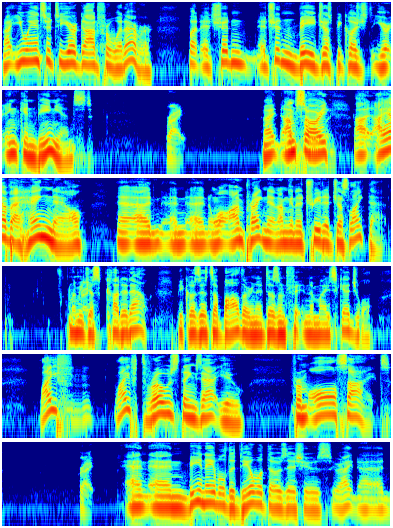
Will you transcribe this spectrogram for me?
right? You answer to your God for whatever, but it shouldn't it shouldn't be just because you're inconvenienced. Right. right? I'm sorry. Uh, I have a hangnail, uh, and, and and well, I'm pregnant. I'm going to treat it just like that. Let me just cut it out because it's a bother and it doesn't fit into my schedule. Life, Mm-hmm. life throws things at you from all sides, Right. And and being able to deal with those issues, right? Uh,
